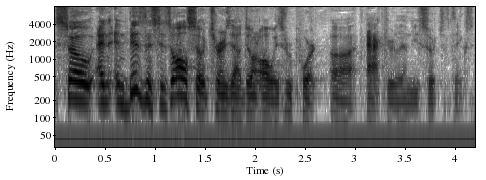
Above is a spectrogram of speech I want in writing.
so, and, and, businesses also, it turns out, don't always report uh, accurately on these sorts of things.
